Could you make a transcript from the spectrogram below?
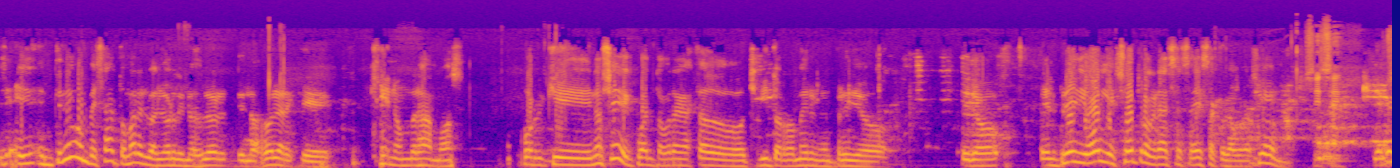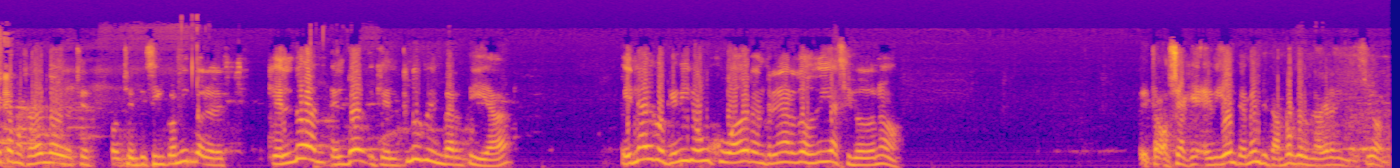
Eh, eh, tenemos que empezar a tomar el valor de los, dólar- de los dólares que, que nombramos, porque no sé cuánto habrá gastado Chiquito Romero en el predio, pero el predio hoy es otro gracias a esa colaboración. Sí, sí. Y acá Sí. estamos hablando de och- 85 mil dólares que el, don, el don- que el club invertía en algo que vino un jugador a entrenar dos días y lo donó. O sea que evidentemente tampoco era una gran inversión.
